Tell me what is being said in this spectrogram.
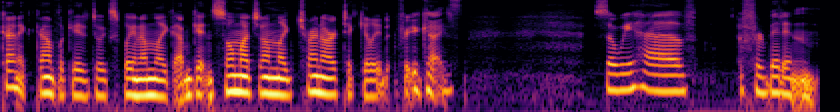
kind of complicated to explain. I'm like, I'm getting so much and I'm like trying to articulate it for you guys. So we have Forbidden.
